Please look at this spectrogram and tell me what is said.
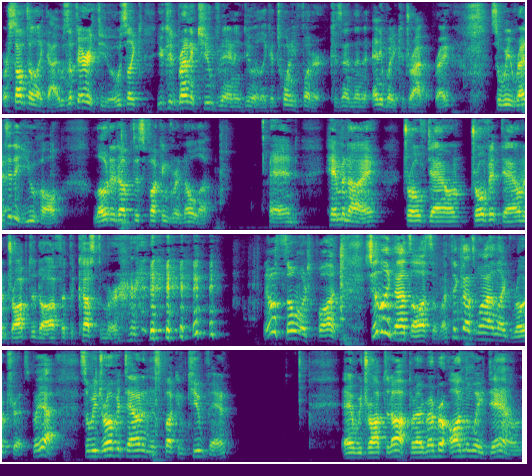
or something like that. It was a very few. It was like you could rent a cube van and do it like a 20 footer because then, then anybody could drive it right? So we rented a u-haul loaded up this fucking granola and him and i drove down drove it down and dropped it off at the customer so much fun. Shit like that's awesome. I think that's why I like road trips. But yeah, so we drove it down in this fucking cube van and we dropped it off. But I remember on the way down,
